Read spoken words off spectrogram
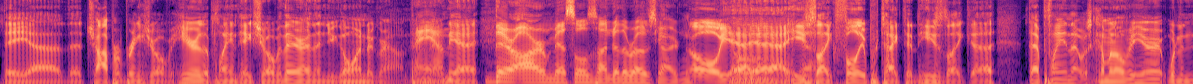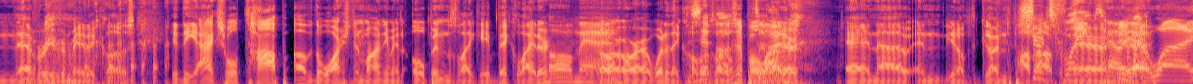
They uh, the chopper brings you over here, the plane takes you over there, and then you go underground. And then, yeah. There are missiles under the Rose Garden. Oh yeah, yeah, yeah. He's yeah. like fully protected. He's like uh, that plane that was coming over here would have never even made it close. The actual top of the Washington Monument opens like a Bic lighter. Oh, man. Or, or what do they call those? Zippo. A Zippo, Zippo. lighter. And uh, and you know the guns pop Shoots out from flames. there. Hell yeah, what?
